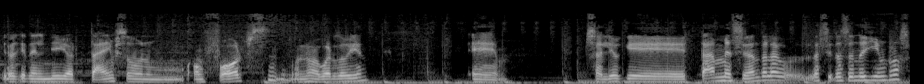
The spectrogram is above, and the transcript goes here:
creo que en el New York Times o en, Forbes, no me acuerdo bien. Eh, salió que estaban mencionando la, la situación de Jim Ross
